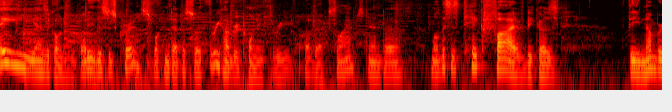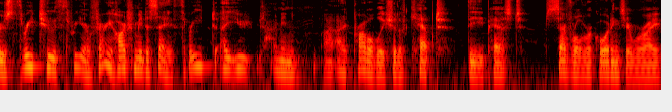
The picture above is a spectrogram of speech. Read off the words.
Hey, how's it going, everybody? This is Chris. Welcome to episode 323 of X Lapsed. And, uh, well, this is take five because the numbers 323 are very hard for me to say. Three, I, you, I mean, I, I probably should have kept the past several recordings here where I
